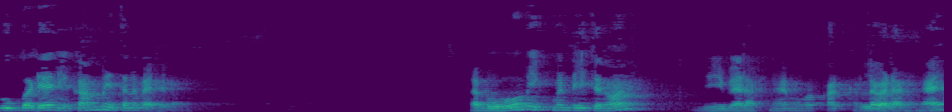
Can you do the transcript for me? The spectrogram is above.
බුබ්බඩය නිකම්ම එතන වැටෙනවා. ඒ බොහොම ඉක්මනට හිතනවා මේ වැඩක් නැහැ මොකක්වත් කරලා වැඩක් නැහැ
